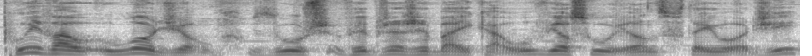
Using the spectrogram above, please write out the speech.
pływał łodzią wzdłuż wybrzeży Bajkału, wiosłując w tej łodzi.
